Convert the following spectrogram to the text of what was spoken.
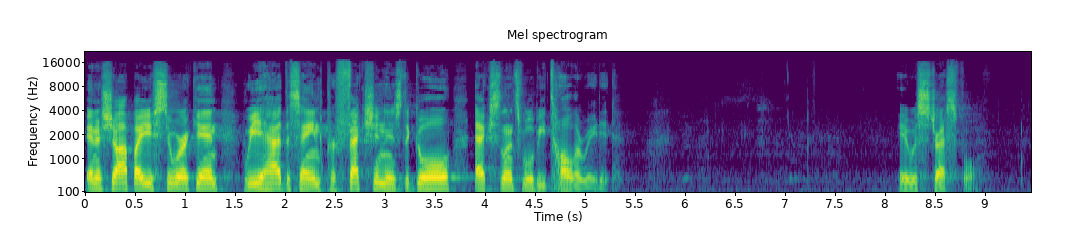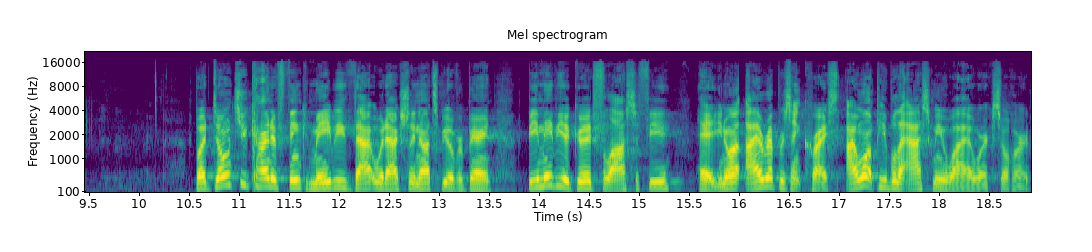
In a shop I used to work in, we had the saying perfection is the goal, excellence will be tolerated. It was stressful. But don't you kind of think maybe that would actually not to be overbearing, be maybe a good philosophy? Hey, you know what? I represent Christ. I want people to ask me why I work so hard.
